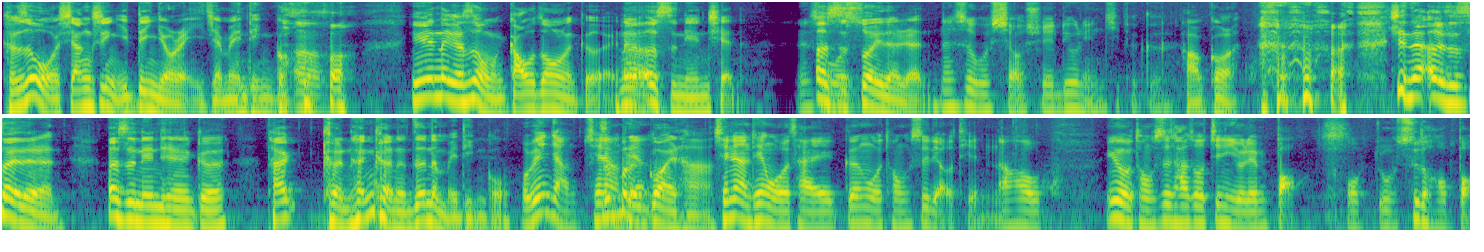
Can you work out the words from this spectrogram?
可是我相信一定有人以前没听过，因为那个是我们高中的歌、欸，那个嗯。二十年前，那是我二十岁的人，那是我小学六年级的歌，好够了。现在二十岁的人，二十年前的歌，他可能很可能真的没听过，我跟你讲，前这不能怪他。前两天我才跟我同事聊天，然后因为我同事他说今天有点饱，我我吃的好饱，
